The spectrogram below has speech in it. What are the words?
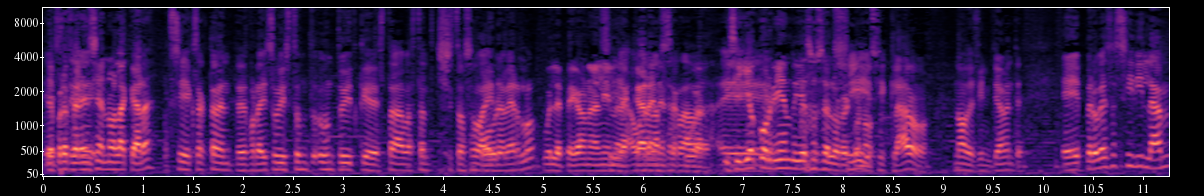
De Este, preferencia no la cara. Sí, exactamente. Por ahí subiste un, un tweet que está bastante chistoso, vayan a verlo. Uy, le pegaron a alguien Sí, en la cara en esa. Y Eh, siguió corriendo y eso se lo sí, reconozco. Sí, claro. No, definitivamente. Eh, pero ves a CD Lamb,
